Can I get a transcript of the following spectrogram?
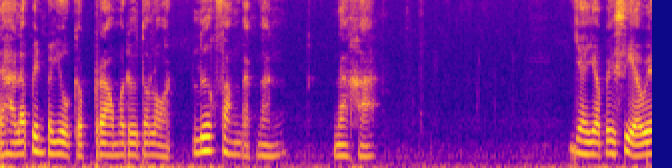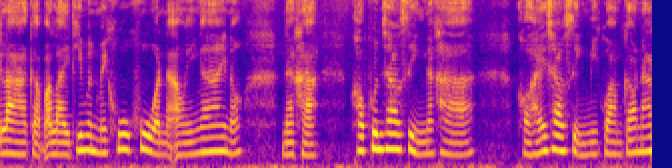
นะคะและเป็นประโยชน์กับเรามาโดยตลอดเลือกฟังแบบนั้นนะคะ อย่าอย่าไปเสียเวลากับอะไรที่มันไม่คู่ควรนะเอาง่ายๆเนาะนะคะ ขอบคุณชาวสิงห์นะคะ ขอให้ชาวสิงห์มีความก้าวหน้า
